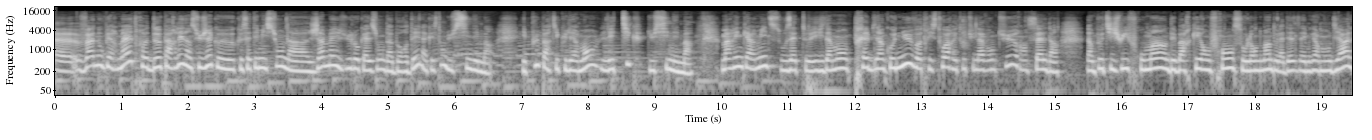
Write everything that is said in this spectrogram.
euh, va nous permettre de parler d'un sujet que, que, cette émission n'a jamais eu l'occasion d'aborder, la question du cinéma, et plus particulièrement l'éthique du cinéma. Marine Karmitz, vous êtes évidemment très bien connue, votre histoire est toute une aventure, hein, celle d'un petit juif roumain débarqué en France au lendemain de la Deuxième Guerre mondiale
